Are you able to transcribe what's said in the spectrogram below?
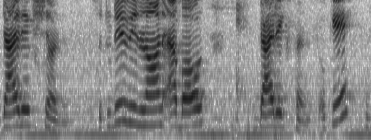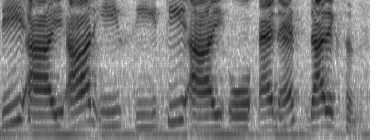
Directions. So today we will learn about directions. Okay, D I R E C T I O N S directions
